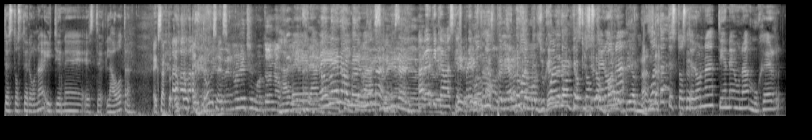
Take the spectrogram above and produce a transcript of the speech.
testosterona y tiene este la otra. Exacto. Entonces, a ver, no le echen montón a A ver, a ver, A ver, a ver, no me Vázquez. miren. A ver, Kike Vázquez, pregunta. peleándose por su género, ¿Cuánta yo quisiera un par de piernas. ¿Cuánta testosterona tiene una mujer?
